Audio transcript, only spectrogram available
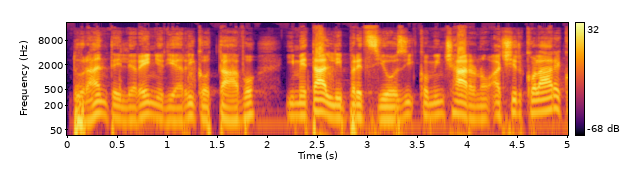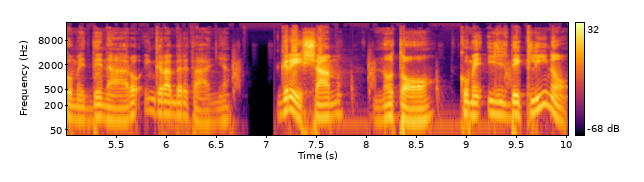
durante il regno di Enrico VIII, i metalli preziosi cominciarono a circolare come denaro in Gran Bretagna. Gresham notò come il declino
